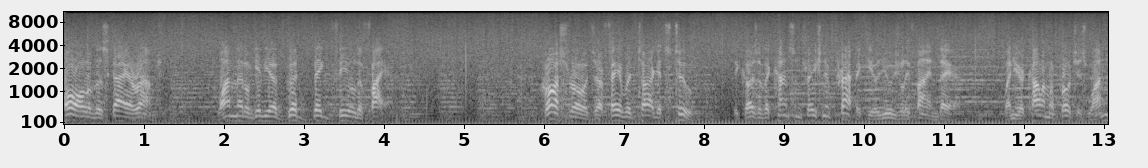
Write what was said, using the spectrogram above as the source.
all of the sky around you. One that'll give you a good big field of fire. Crossroads are favorite targets too, because of the concentration of traffic you'll usually find there. When your column approaches one,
